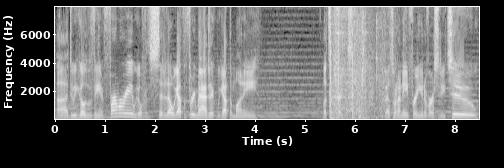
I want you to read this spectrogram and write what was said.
Uh, do we go with the infirmary? We go for the citadel. We got the three magic. We got the money. Let's upgrade the citadel. That's what I need for a university too,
